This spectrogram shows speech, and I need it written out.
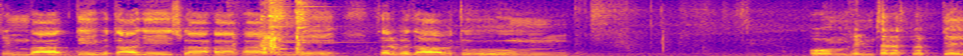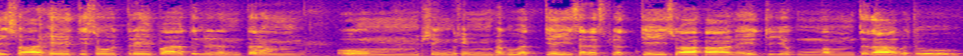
श्रीं वाग्देवतायै स्वाहा भाति मे सर्वदावतु। ॐ ह्रीं सरस्वत्यै स्वाहेति सूत्रे पातु निरन्तरम्। ॐ श्रीं ह्रीं भगवत्यै सरस्वत्यै स्वाहा नेत्युग्मं तदावतु।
